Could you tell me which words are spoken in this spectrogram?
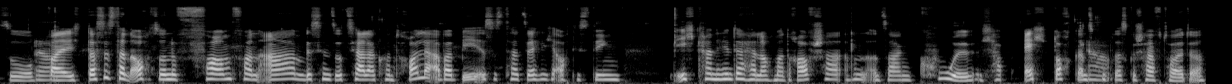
So, Ja. weil ich, das ist dann auch so eine Form von A, ein bisschen sozialer Kontrolle, aber B ist es tatsächlich auch dieses Ding, ich kann hinterher noch mal draufschauen und sagen, cool, ich habe echt doch ganz Ja. gut was geschafft heute.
